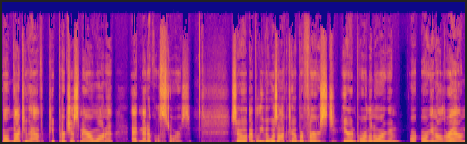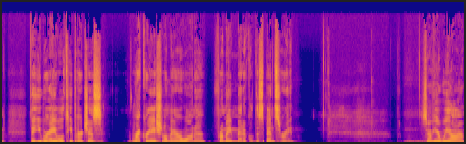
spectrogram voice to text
well, not to have, to purchase marijuana at medical stores. So I believe it was October 1st here in Portland, Oregon, or Oregon all around, that you were able to purchase recreational marijuana from a medical dispensary. So here we are,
